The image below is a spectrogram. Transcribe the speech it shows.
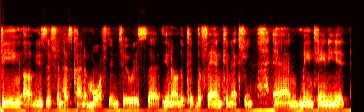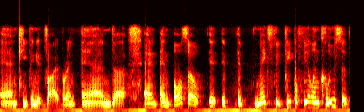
being a musician has kind of morphed into is that you know the the fan connection and maintaining it and keeping it vibrant and uh, and and also it, it it makes people feel inclusive.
